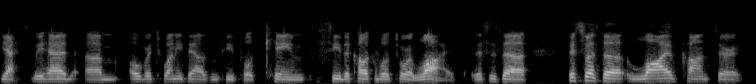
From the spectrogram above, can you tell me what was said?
Yes, we had um, over twenty thousand people came to see the Kolakavo tour live. This is a this was the live concert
